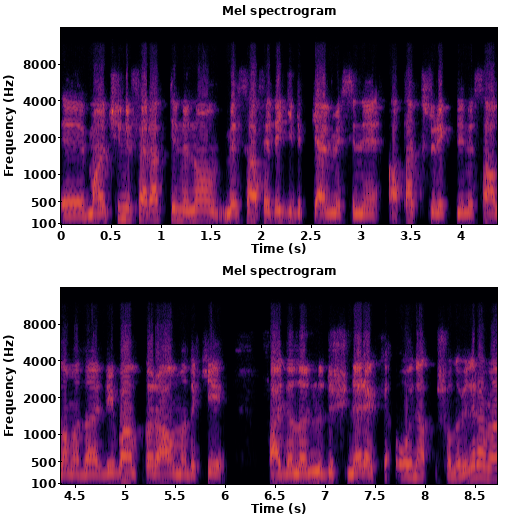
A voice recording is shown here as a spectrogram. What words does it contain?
E, Mancini Ferratti'nin o mesafede gidip gelmesini, atak sürekliliğini sağlamada, reboundları almadaki faydalarını düşünerek oynatmış olabilir ama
